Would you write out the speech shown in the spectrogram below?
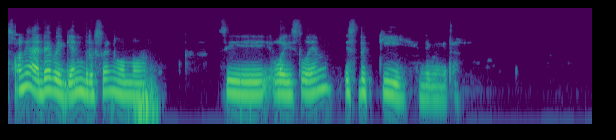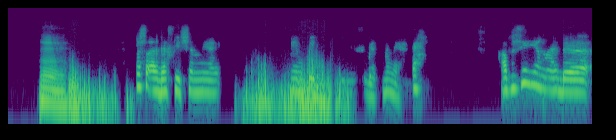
Soalnya ada bagian Bruce Wayne ngomong, si Lois Lane is the key. Dia bilang gitu. Hmm. Terus ada visionnya mimpi si Batman ya? Eh, apa sih yang ada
